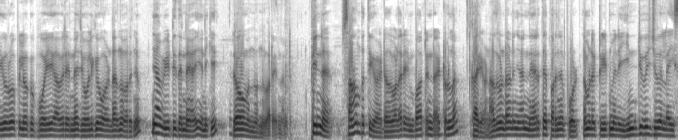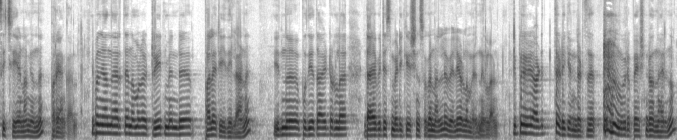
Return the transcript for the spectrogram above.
യൂറോപ്പിലും ഒക്കെ പോയി അവരെന്നെ ജോലിക്ക് പോകണ്ടെന്ന് പറഞ്ഞു. ഞാൻ വീട്ടിൽ തന്നെയായി എനിക്ക് രോഗം വന്നു എന്ന് പറയുന്നുണ്ട്. പിന്നെ സാമ്പത്തികമായിട്ട് അത് വളരെ ഇമ്പോർട്ടന്റ് ആയിട്ടുള്ള കാര്യമാണ്. അതുകൊണ്ടാണ് ഞാൻ നേരത്തെ പറഞ്ഞപ്പോൾ നമ്മൾ ട്രീറ്റ്മെന്റ് ഇൻഡിവിജ്വലൈസ് ചെയ്യണം എന്ന് പറയാൻ കാരണം. ഇപ്പം ഞാൻ നേരത്തെ നമ്മൾ ട്രീറ്റ്മെന്റ് പല രീതിയിലാണ്. ഇന്ന് പുതിയതായിട്ടുള്ള ഡയബറ്റീസ് മെഡിക്കേഷൻസ് ഒക്കെ നല്ല വിലയുള്ള മരുന്നുകളാണ്. ഇപ്പോൾ അടുത്തിടയ്ക്ക് എന്റെ അടുത്ത് ഒരു പേഷ്യന്റ് വന്നായിരുന്നു.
